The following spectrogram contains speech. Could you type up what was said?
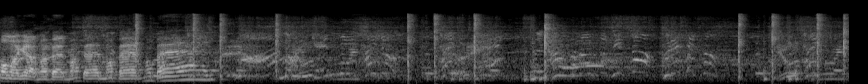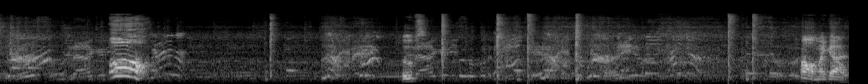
Oh my god, my bad, my bad, my bad, my bad. Oh! Oops. Oh my god.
